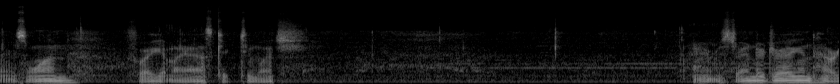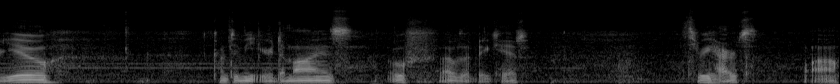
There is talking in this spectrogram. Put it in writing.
There's one. Before I get my ass kicked too much. There, Mr. Ender Dragon, how are you? Come to meet your demise. Oof, that was a big hit. Three hearts. Wow.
